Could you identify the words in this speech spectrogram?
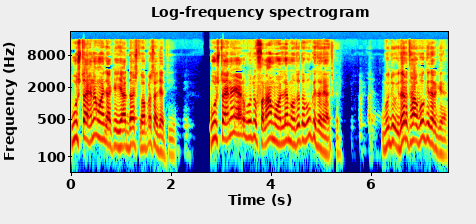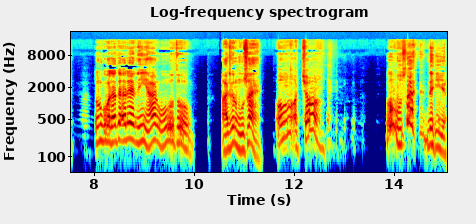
پوچھتا ہے نا وہاں جا کے، یادداشت واپس آ جاتی ہے۔ پوچھتا ہے نا، یار وہ جو فلاں محلے میں ہوتا تھا، وہ کدھر ہے آج کل؟ وہ جو ادھر تھا، وہ کدھر گیا؟ تو ان کو بتاتے، ارے نہیں یار، وہ تو آج کل موسا ہے۔ او اچھا۔ وہ موسا ہے؟ نہیں ہے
